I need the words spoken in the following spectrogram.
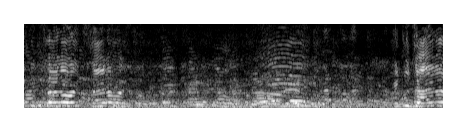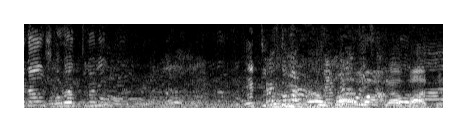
একটু জায়গা হয়েছে জায়গা হয়েছে একটু জায়গা দাও সরো একটুখানি একটু क्या बात है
